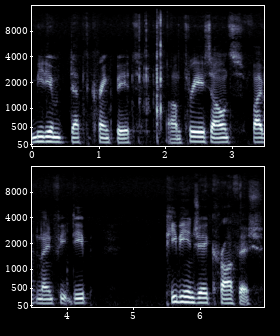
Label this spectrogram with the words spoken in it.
medium depth crankbait, um, 3 8 ounce, 5 to 9 feet deep. PB&J crawfish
